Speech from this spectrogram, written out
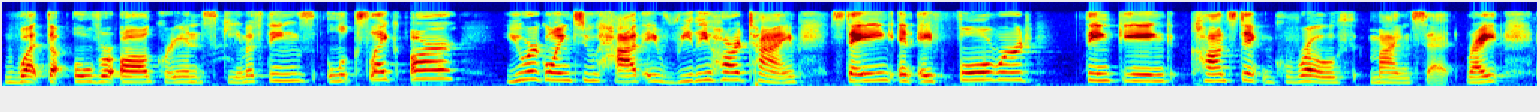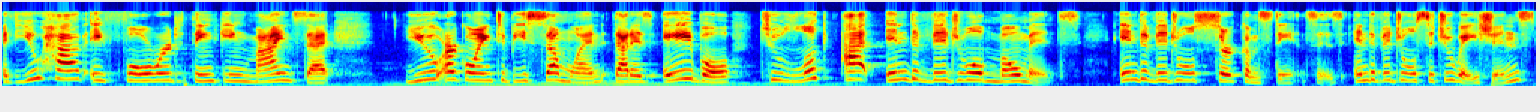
what the overall grand scheme of things looks like are, you are going to have a really hard time staying in a forward thinking, constant growth mindset, right? If you have a forward thinking mindset, you are going to be someone that is able to look at individual moments individual circumstances, individual situations,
